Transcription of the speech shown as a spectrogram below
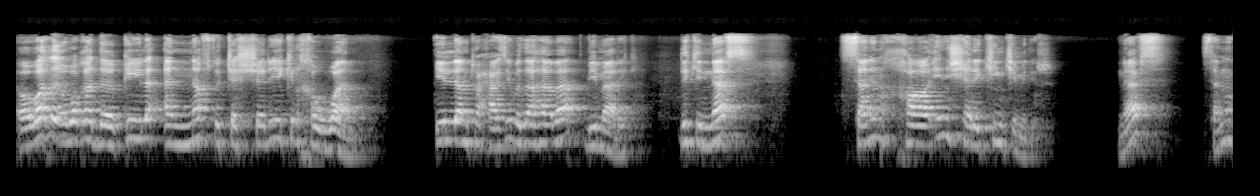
وَقَدْ قِيلَ النَّفْسُ كَالشَّرِيكِ الْخَوَّانِ İlləm tuhasib zəhəbə bimərik. De ki, nəfs sənin xain şərikin kimidir. Nəfs sənin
